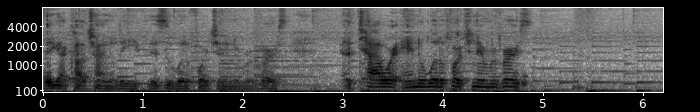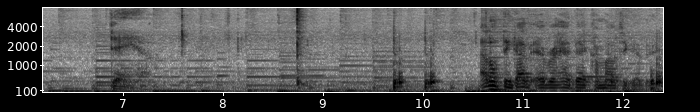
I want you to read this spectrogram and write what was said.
They got caught trying to leave. This is Wheel a Fortune in the reverse. A tower and a Wheel of Fortune in reverse. I don't think I've ever had that come out together.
